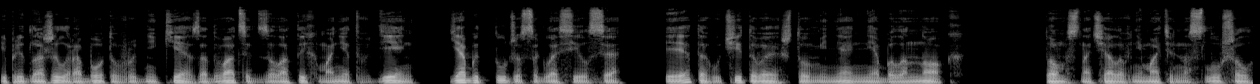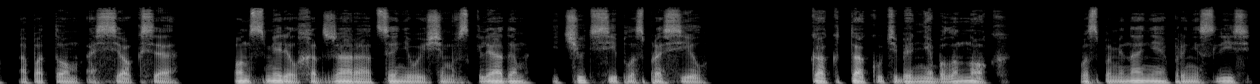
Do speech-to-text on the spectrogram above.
и предложил работу в руднике за двадцать золотых монет в день, я бы тут же согласился. И это учитывая, что у меня не было ног. Том сначала внимательно слушал, а потом осекся. Он смерил Хаджара оценивающим взглядом и чуть сипло спросил. «Как так у тебя не было ног?» Воспоминания пронеслись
